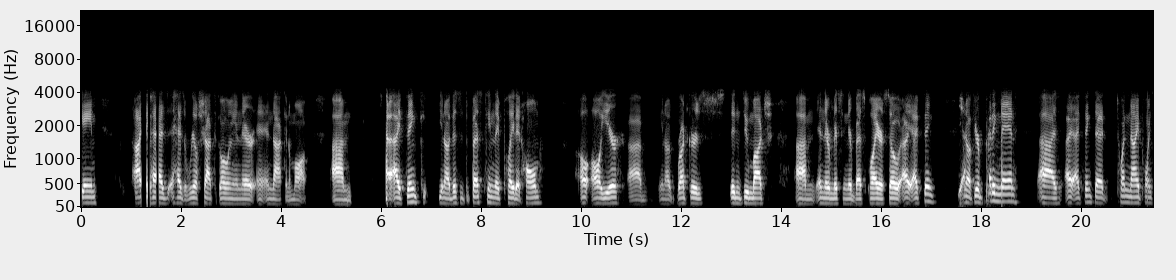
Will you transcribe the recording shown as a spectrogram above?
game, IU has has a real shot to going in there and, and knocking them off. Um, I think you know this is the best team they've played at home all, all year. Um, you know, Rutgers didn't do much um, and they're missing their best player. So I, I think, yeah. you know, if you're a betting man, uh, I, I think that 29 point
